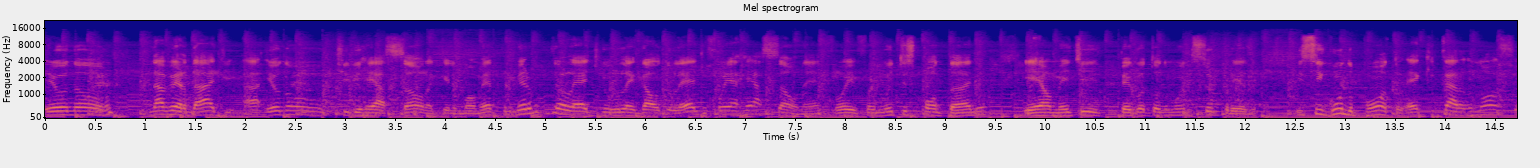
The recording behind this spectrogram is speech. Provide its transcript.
eu não na verdade, eu não tive reação naquele momento. Primeiro porque o LED, o legal do LED foi a reação, né? Foi, foi muito espontâneo e realmente pegou todo mundo de surpresa. E segundo ponto é que, cara, o nosso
